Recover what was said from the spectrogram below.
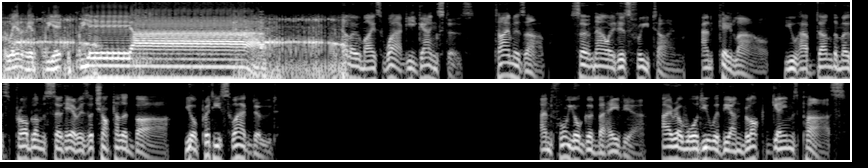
Forever trie trie Hello my swaggy gangsters. Time is up. So now it is free time. And K-Lao, you have done the most problems so here is a chocolate bar. You're pretty swag dude. And for your good behavior, I reward you with the Unblocked Games Pass.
